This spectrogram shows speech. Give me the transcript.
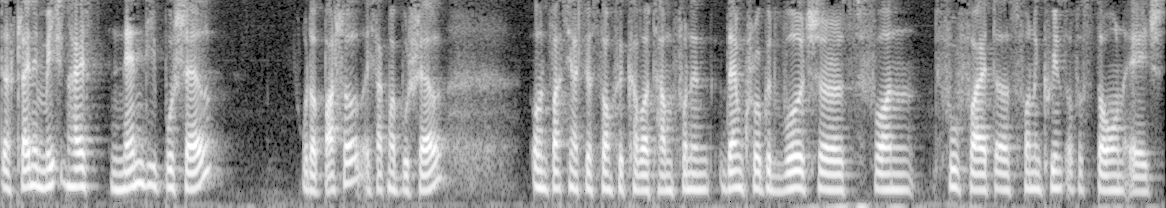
das kleine Mädchen heißt Nandy Bushell oder Bushell, ich sag mal Bushell. Und was sie halt für Songs gecovert haben, von den Them Crooked Vultures, von Foo Fighters, von den Queens of the Stone Age.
